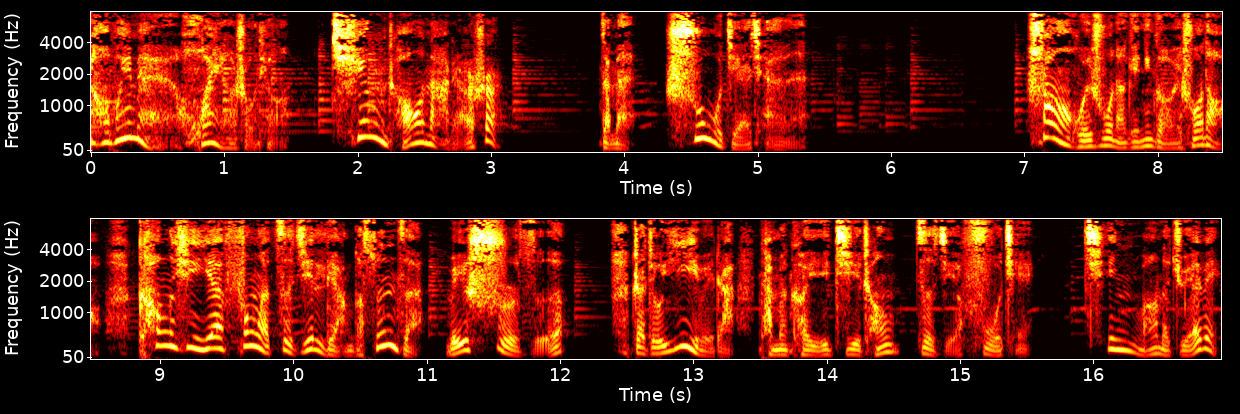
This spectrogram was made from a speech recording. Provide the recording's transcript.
好，朋友们，欢迎收听《清朝那点事儿》，咱们书接前文。上回书呢，给您各位说到，康熙爷封了自己两个孙子为世子，这就意味着他们可以继承自己父亲亲王的爵位。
